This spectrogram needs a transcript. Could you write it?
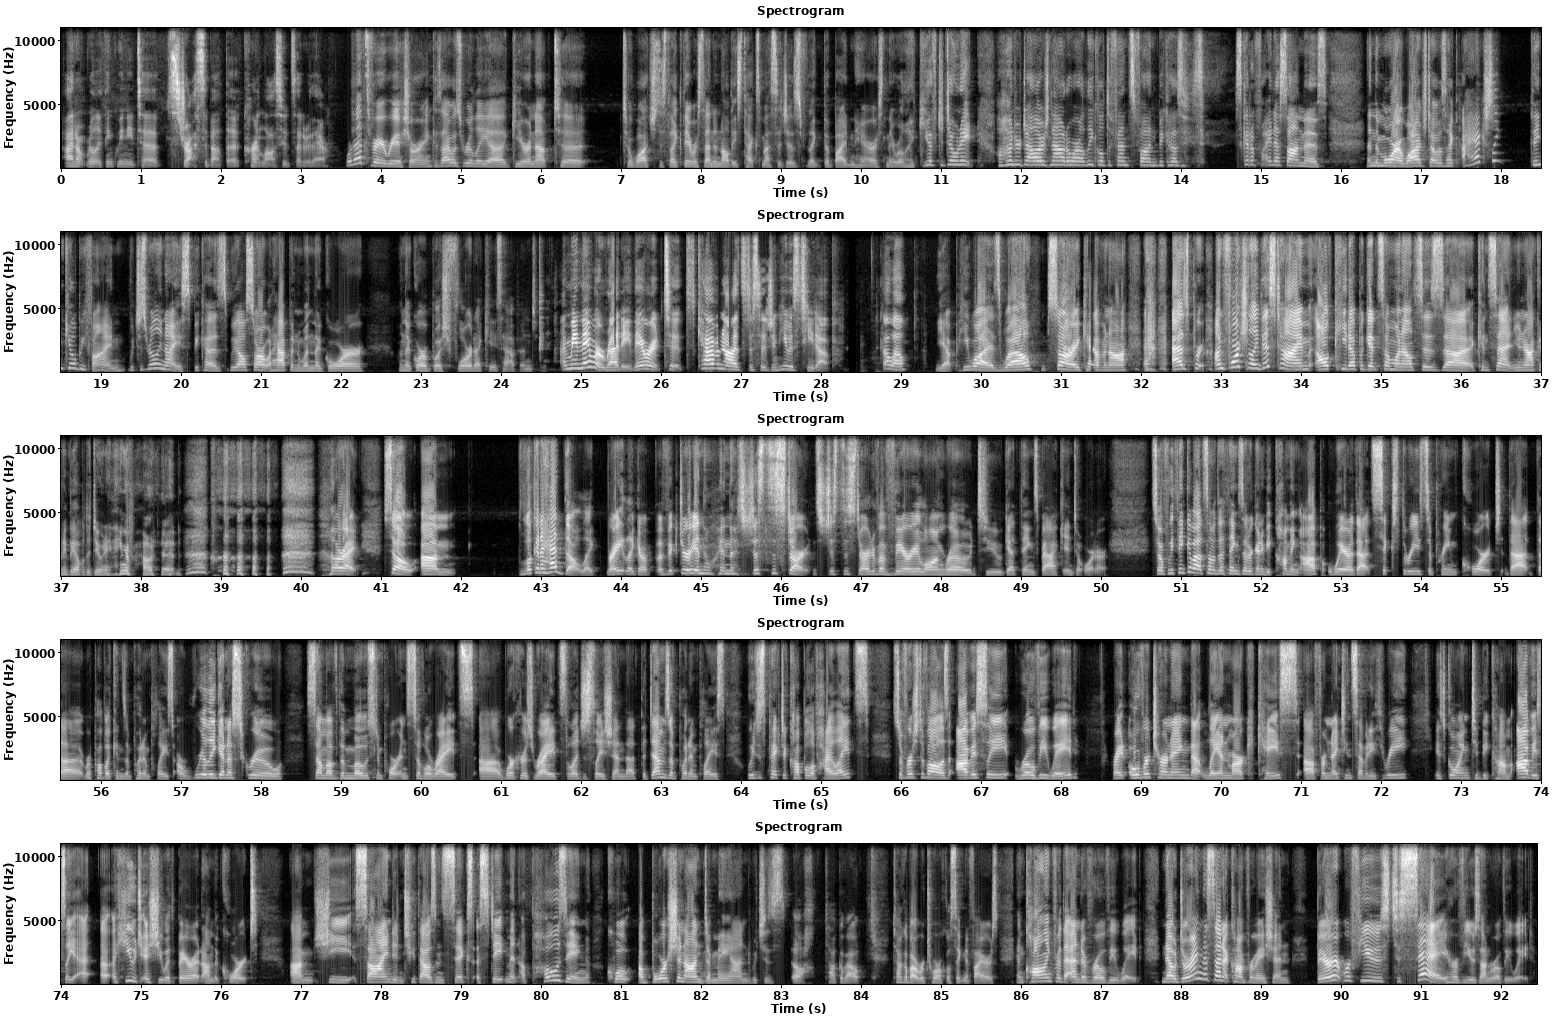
I don't really think we need to stress about the current lawsuits that are there. Well, that's very reassuring because I was really uh, gearing up to to watch this. Like they were sending all these text messages, from, like the Biden Harris, and they were like, "You have to donate a hundred dollars now to our legal defense fund because he's, he's going to fight us on this." And the more I watched, I was like, "I actually think you'll be fine," which is really nice because we all saw what happened when the Gore when the Gore Bush Florida case happened. I mean, they were ready. They were to Kavanaugh's decision. He was teed up. Oh well. Yep, he was. Well, sorry, Kavanaugh. As per, unfortunately, this time all keyed up against someone else's uh, consent. You're not going to be able to do anything about it. all right. So, um, looking ahead though, like right, like a, a victory in the win. That's just the start. It's just the start of a very long road to get things back into order. So if we think about some of the things that are going to be coming up, where that 6 3 Supreme Court that the Republicans have put in place are really going to screw some of the most important civil rights, uh, workers' rights legislation that the Dems have put in place. We just picked a couple of highlights. So, first of all, is obviously Roe v. Wade, right? Overturning that landmark case uh, from 1973 is going to become obviously a, a huge issue with Barrett on the court. Um, she signed in 2006 a statement opposing quote abortion on demand, which is ugh, talk about talk about rhetorical signifiers, and calling for the end of Roe v. Wade. Now, during the Senate confirmation, Barrett refused to say her views on Roe v. Wade.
